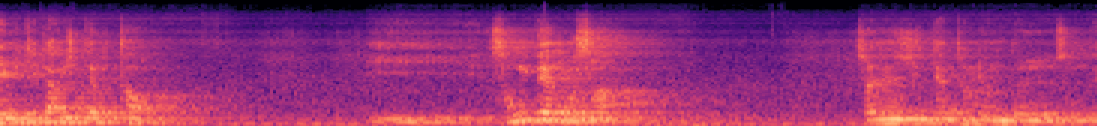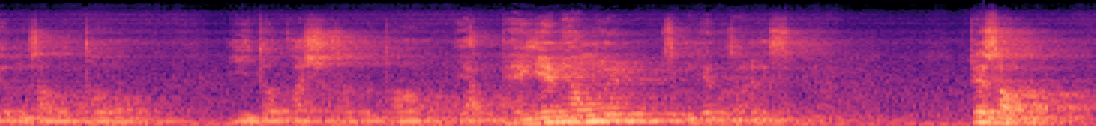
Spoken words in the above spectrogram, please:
데이비드 당시 때부터 이 성대모사 전현직 대통령들 성대모사부터 이덕화 시서부터 약 100여 명을 성대모사를 했습니다. 그래서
